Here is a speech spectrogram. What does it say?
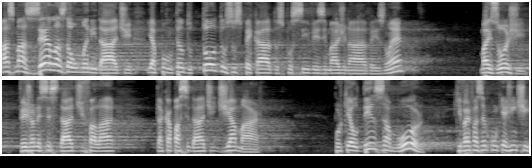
as mazelas da humanidade e apontando todos os pecados possíveis e imagináveis, não é? Mas hoje vejo a necessidade de falar da capacidade de amar. Porque é o desamor que vai fazendo com que a gente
